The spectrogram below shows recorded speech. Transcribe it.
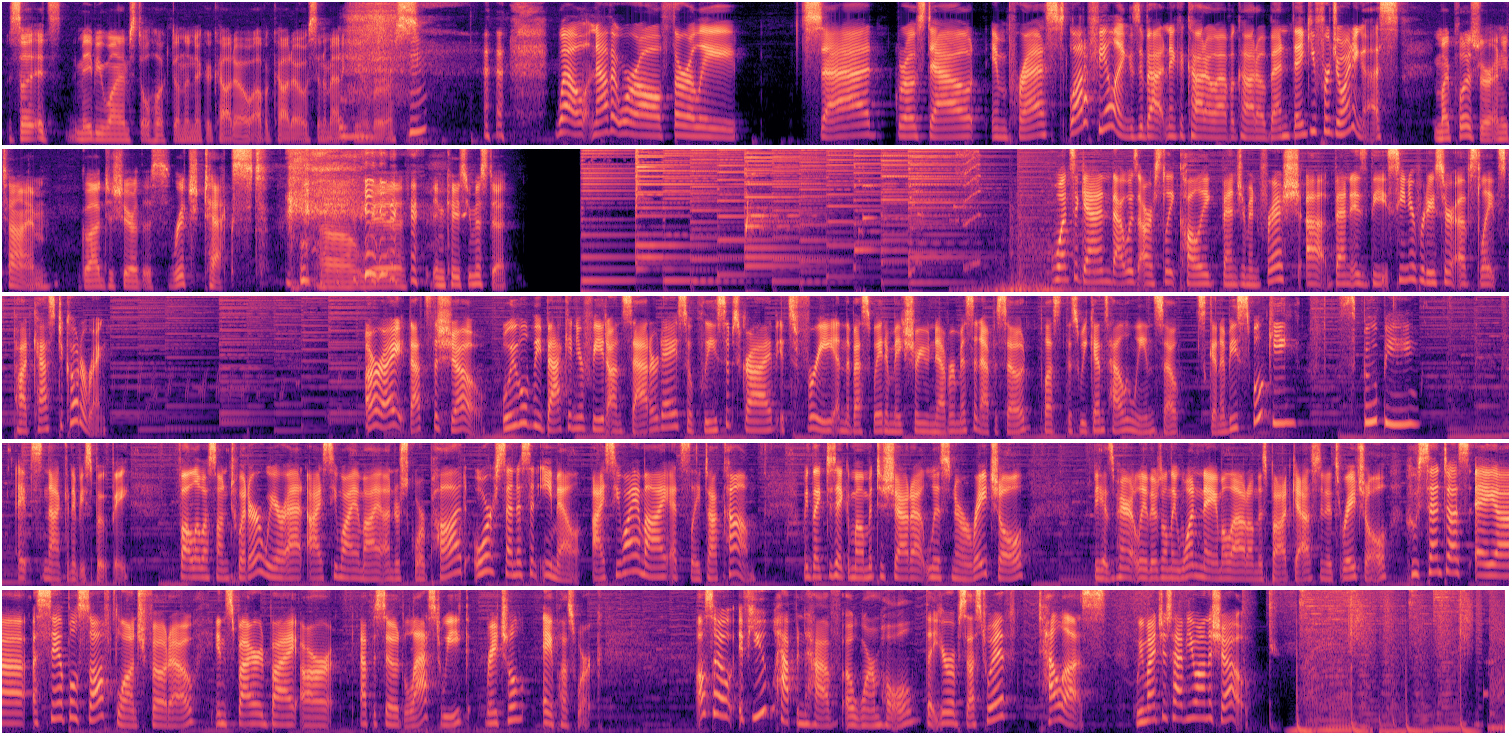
So it's maybe why I'm still hooked on the Nikocado avocado cinematic universe. Well, now that we're all thoroughly sad, grossed out, impressed, a lot of feelings about Nikocado avocado. Ben, thank you for joining us. My pleasure. Anytime. Glad to share this rich text uh, with, in case you missed it. Once again, that was our Slate colleague, Benjamin Frisch. Uh, ben is the senior producer of Slate's podcast, Decoder Ring. All right, that's the show. We will be back in your feed on Saturday, so please subscribe. It's free and the best way to make sure you never miss an episode. Plus, this weekend's Halloween, so it's gonna be spooky. Spoopy. It's not gonna be spoopy. Follow us on Twitter. We are at ICYMI underscore pod, or send us an email, ICYMI at slate.com. We'd like to take a moment to shout out listener Rachel, because apparently there's only one name allowed on this podcast, and it's Rachel, who sent us a, uh, a sample soft launch photo inspired by our episode last week. Rachel, A plus work. Also, if you happen to have a wormhole that you're obsessed with, tell us. We might just have you on the show.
